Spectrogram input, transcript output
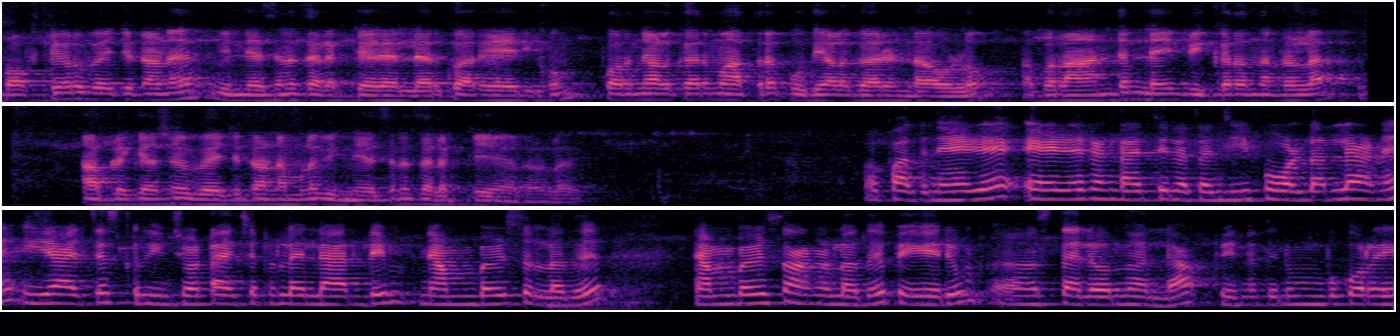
സോഫ്റ്റ്വെയർ ഉപയോഗിച്ചിട്ടാണ് വിന്നേഴ്സിനെ സെലക്ട് ചെയ്തത് എല്ലാവർക്കും അറിയായിരിക്കും. കുറഞ്ഞ ആൾക്കാർ മാത്രമേ പുതിയ ആൾക്കാർ ഉണ്ടാവുള്ളൂ അപ്പോൾ റാൻഡം നെയിം പിക്കർ എന്നിട്ടുള്ള ആപ്ലിക്കേഷൻ ഉപയോഗിച്ചിട്ടാണ് നമ്മൾ വിന്നേഴ്സിനെ സെലക്ട് ചെയ്യാറുള്ളത്. അപ്പോൾ പതിനേഴ് ഏഴ് രണ്ടായിരത്തി ഇരുപത്തഞ്ച് ഈ ഫോൾഡറിലാണ് ഈ ആഴ്ച സ്ക്രീൻഷോട്ട് അയച്ചിട്ടുള്ള എല്ലാവരുടെയും നമ്പേഴ്സ് ഉള്ളത്. നമ്പേഴ്സ് ആണുള്ളത് പേരും സ്ഥലമൊന്നും അല്ല. പിന്നെ ഇതിനു മുമ്പ് കുറേ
